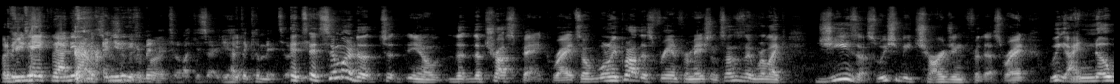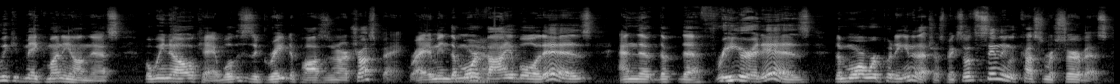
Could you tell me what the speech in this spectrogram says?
But if you, need- take that need, kind of and you need a specific commitment approach- to it, like you said. You have to commit to it. It's, it's similar to, to you know the, the trust bank, right? So when we put out this free information, sometimes we're like, Jesus, we should be charging for this, right? We I know we could make money on this, but we know okay, well this is a great deposit in our trust bank, right? I mean, the more Yeah. valuable it is, and the, the the freer it is, the more we're putting into that trust bank. So it's the same thing with customer service,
